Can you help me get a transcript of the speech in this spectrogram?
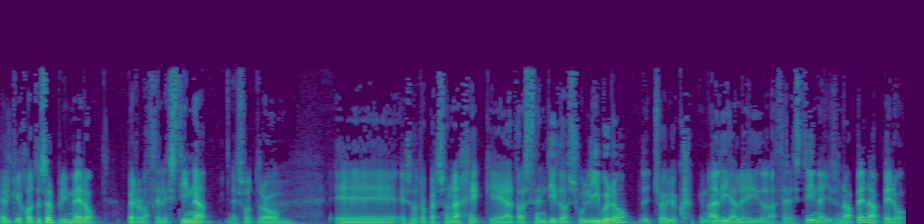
El Quijote es el primero pero la Celestina es otro eh, es otro personaje que ha trascendido a su libro. De hecho yo creo que nadie ha leído la Celestina y es una pena pero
